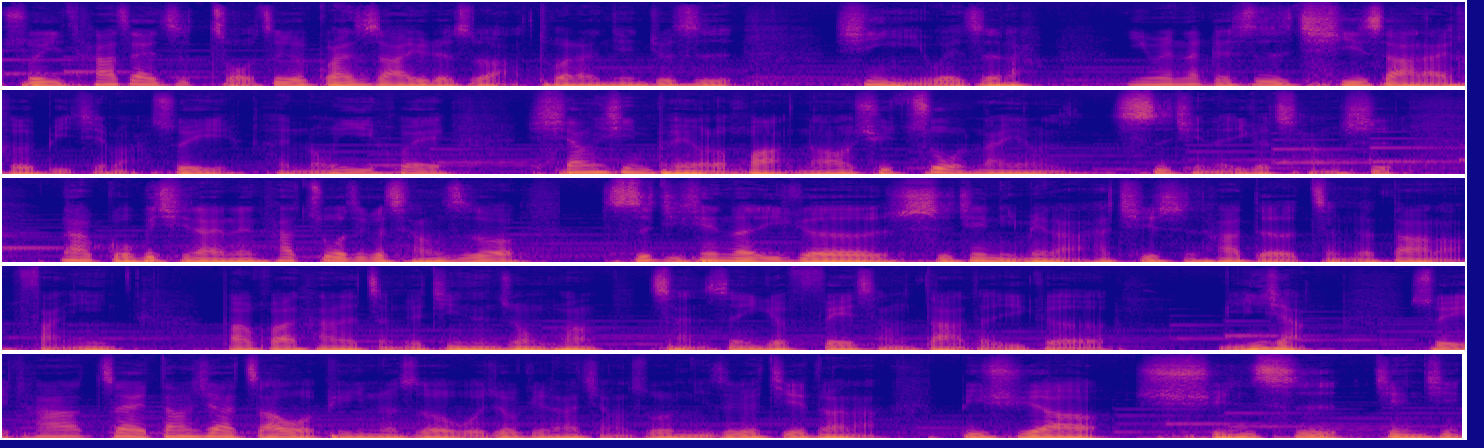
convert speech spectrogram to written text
所以他在这走这个关煞月的时候啊，突然间就是信以为真了。因为那个是七煞来合比劫嘛，所以很容易会相信朋友的话，然后去做那样事情的一个尝试。那果不其然呢，他做这个尝试之后，十几天的一个时间里面啊，他其实他的整个大脑反应，包括他的整个精神状况，产生一个非常大的一个影响。所以他在当下找我拼音的时候，我就跟他讲说，你这个阶段啊，必须要循序渐进，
